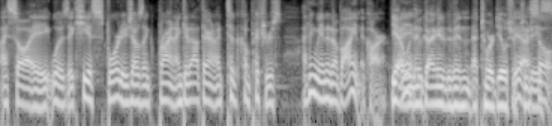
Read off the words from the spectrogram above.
I saw a was a Kia Sportage. I was like, Brian, I get out there and I took a couple pictures. I think we ended up buying the car. Yeah, right? when the guy had been at to our dealership Yeah, two days so-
